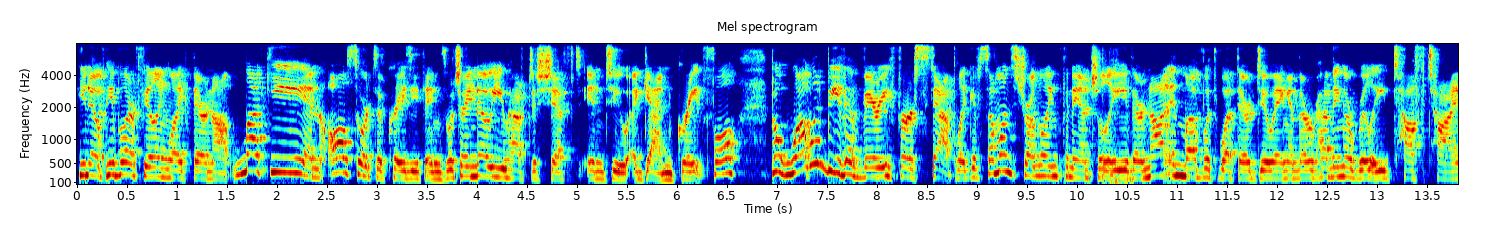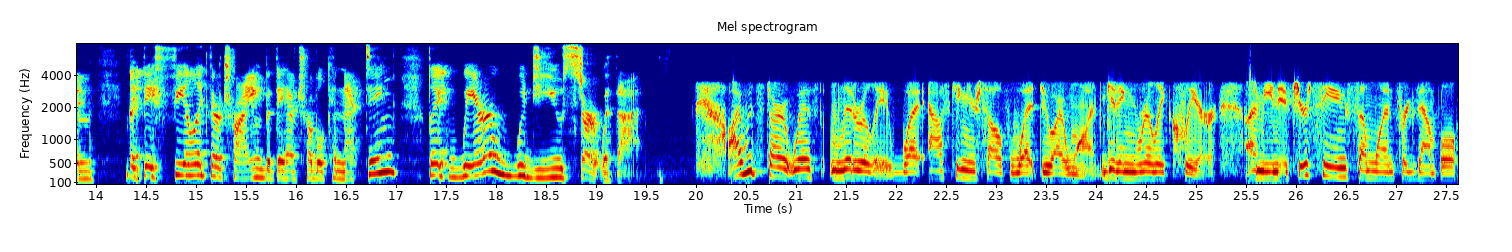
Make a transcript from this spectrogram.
you know, people are feeling like they're not lucky and all sorts of crazy things, which I know you have to shift into again, grateful. But what would be the very first step? Like if someone's struggling financially, they're not in love with what they're doing and they're having a really tough time, like they feel like they're trying, but they have trouble connecting, like where would you start with that? I would start with literally what asking yourself, what do I want? Getting really clear. I mean, if you're seeing someone, for example,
